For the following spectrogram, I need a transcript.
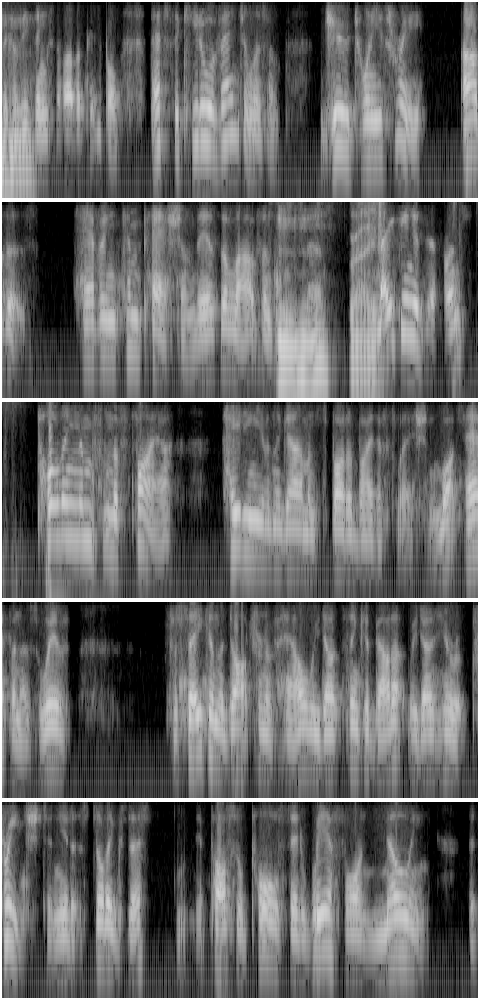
because he thinks of other people. That's the key to evangelism. Jude 23, others, having compassion. There's the love and Mhm. Right. making a difference, pulling them from the fire, hating even the garment spotted by the flesh. And what's happened is we've forsaken the doctrine of hell. We don't think about it. We don't hear it preached, and yet it still exists. The Apostle Paul said, Wherefore, knowing the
